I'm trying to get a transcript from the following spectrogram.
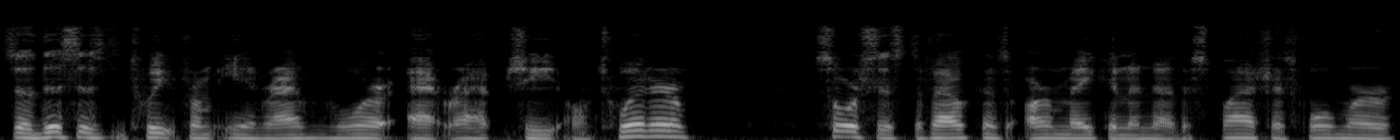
So this is the tweet from Ian Rapoport at Rapsheet on Twitter. Sources: The Falcons are making another splash as former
